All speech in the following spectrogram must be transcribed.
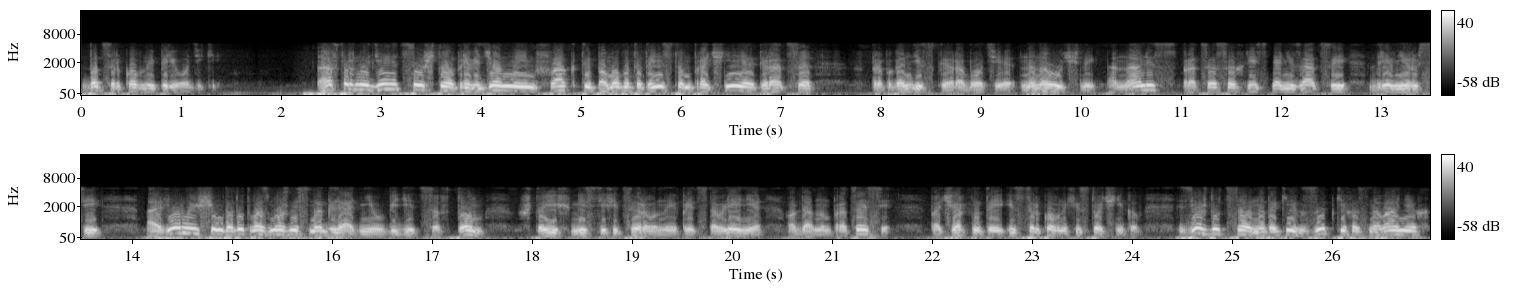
до церковной периодики. Автор надеется, что приведенные им факты помогут атеистам прочнее опираться в пропагандистской работе на научный анализ процесса христианизации Древней Руси, а верующим дадут возможность нагляднее убедиться в том, что их мистифицированные представления о данном процессе – почерпнутые из церковных источников, зиждутся на таких зыбких основаниях,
